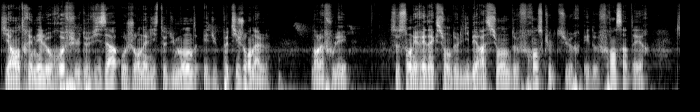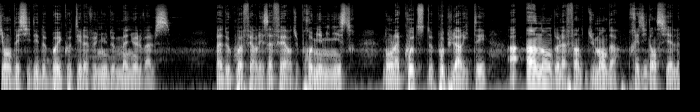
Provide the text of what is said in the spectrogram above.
qui a entraîné le refus de visa aux journalistes du Monde et du Petit Journal. Dans la foulée, ce sont les rédactions de Libération, de France Culture et de France Inter qui ont décidé de boycotter la venue de Manuel Valls. Pas de quoi faire les affaires du Premier ministre, dont la cote de popularité à un an de la fin du mandat présidentiel,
